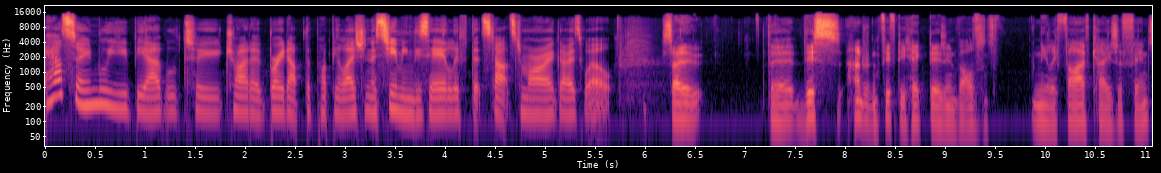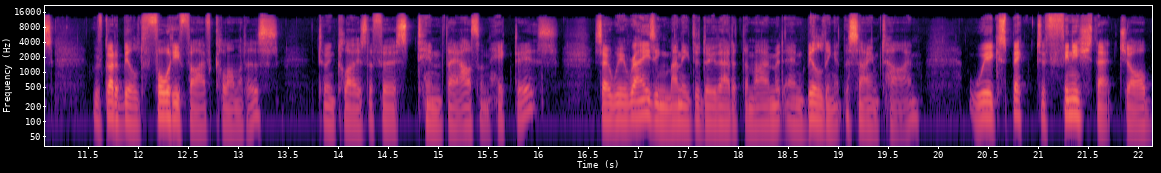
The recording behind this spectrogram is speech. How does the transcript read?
How soon will you be able to try to breed up the population, assuming this airlift that starts tomorrow goes well? So the, this 150 hectares involves nearly 5 k's of fence. We've got to build 45 kilometres to enclose the first 10,000 hectares. So we're raising money to do that at the moment and building at the same time. We expect to finish that job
